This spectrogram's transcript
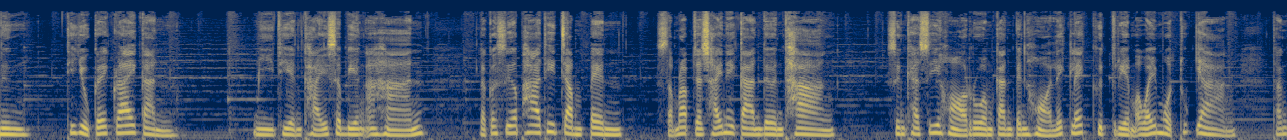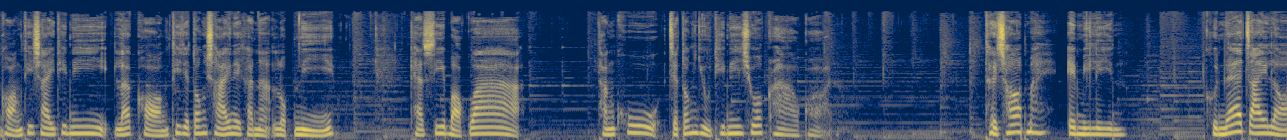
หนึ่งที่อยู่ใกล้ ๆ กัน มีเทียนไข เสบียงอาหาร แล้วก็เสื้อผ้าที่จำเป็นสำหรับจะใช้ในการเดินทาง ซึ่งแคสซี่ห่อรวมกันเป็นห่อเล็กๆ คือเตรียมเอาไว้หมดทุกอย่าง ทั้งของที่ใช้ที่นี่และของที่จะต้องใช้ในขณะหลบหนี แคสซี่บอกว่า ทั้งคู่จะต้องอยู่ที่นี่ชั่วคราวก่อน เธอชอบไหมเอมิลีน คุณแน่ใจเหรอ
